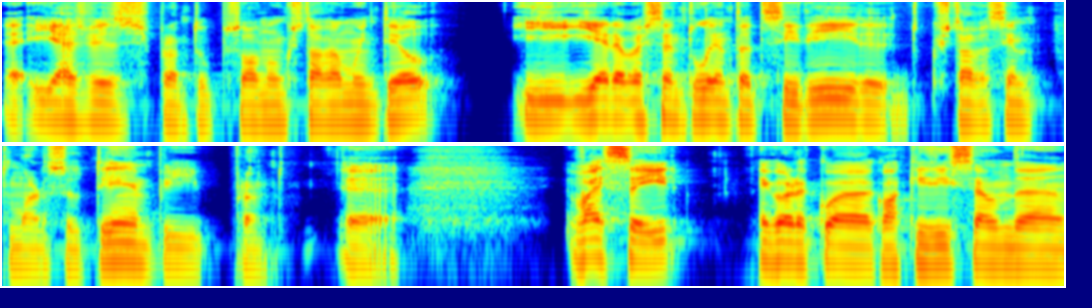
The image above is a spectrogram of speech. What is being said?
eh, e às vezes pronto, o pessoal não gostava muito dele e, e era bastante lento a decidir, gostava sempre de tomar o seu tempo e pronto. eh, vai sair agora com a, com a aquisição da,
